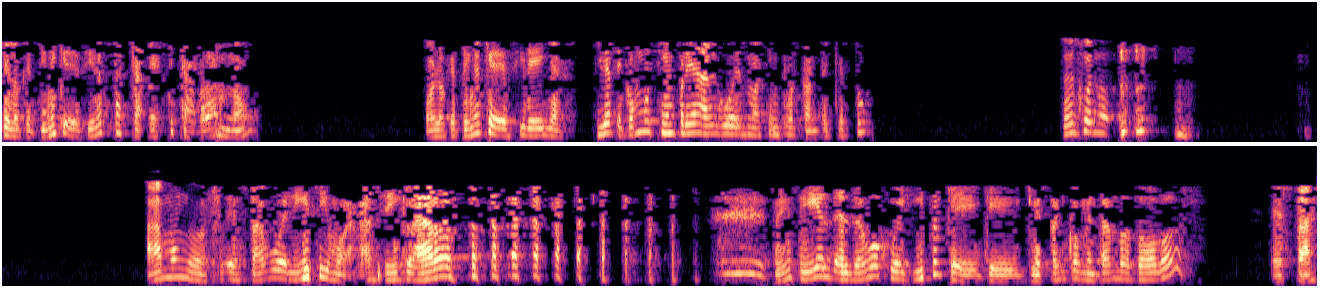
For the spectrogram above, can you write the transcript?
que lo que tiene que decir este cabrón, ¿no? O lo que tenga que decir ella. Fíjate cómo siempre algo es más importante que tú. Entonces cuando Among Us está buenísimo. Ah, sí, claro. sí, sí, el, el nuevo jueguito que, que, que están comentando todos está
